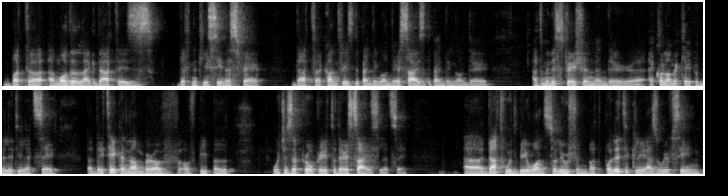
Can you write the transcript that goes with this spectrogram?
But uh, a model like that is definitely seen as fair. That uh, countries, depending on their size, depending on their administration and their uh, economic capability, let's say, that they take a number of, of people which is appropriate to their size, let's say. Uh, that would be one solution, but politically, as we've seen,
